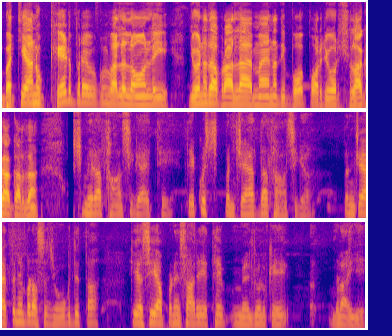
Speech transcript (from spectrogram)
ਬੱਚਿਆਂ ਨੂੰ ਖੇਡ ਪ੍ਰ- ਵੱਲ ਲਾਉਣ ਲਈ ਜੋ ਇਹਨਾਂ ਦਾ ਉਪਰਾਲਾ ਹੈ ਮੈਂ ਇਹਨਾਂ ਦੀ ਬਹੁਤ ਪੁਰਜੋਰ ਸ਼ਲਾਘਾ ਕਰਦਾ। ਕੁਛ ਮੇਰਾ ਥਾਂ ਸੀਗਾ ਇੱਥੇ ਤੇ ਕੁਝ ਪੰਚਾਇਤ ਦਾ ਥਾਂ ਸੀਗਾ। ਪੰਚਾਇਤ ਨੇ ਬੜਾ ਸਹਿਯੋਗ ਦਿੱਤਾ ਕਿ ਅਸੀਂ ਆਪਣੇ ਸਾਰੇ ਇੱਥੇ ਮਿਲ ਜੁਲ ਕੇ ਅ, ਬਣਾਈਏ।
